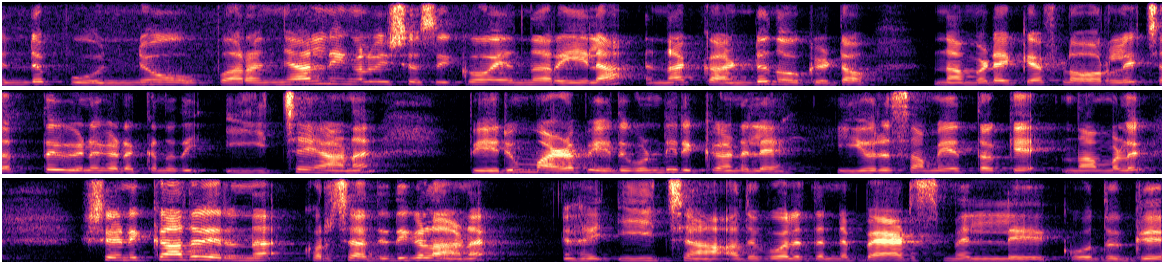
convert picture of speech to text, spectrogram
എന്റെ പൊന്നോ പറഞ്ഞാൽ നിങ്ങൾ വിശ്വസിക്കോ എന്നറിയില്ല. എന്നാൽ കണ്ടു നോക്കിട്ടോ നമ്മുടെയൊക്കെ ഫ്ലോറിൽ ചത്ത് വീണ് കിടക്കുന്നത് ഈച്ചയാണ്. പെരും മഴ പെയ്തുകൊണ്ടിരിക്കുകയാണല്ലേ? ഈ ഒരു സമയത്തൊക്കെ നമ്മൾ ക്ഷണിക്കാതെ വരുന്ന കുറച്ച് അതിഥികളാണ്. ഈച്ച അതുപോലെ തന്നെ ബാഡ് സ്മെല്ല് കൊതുക്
